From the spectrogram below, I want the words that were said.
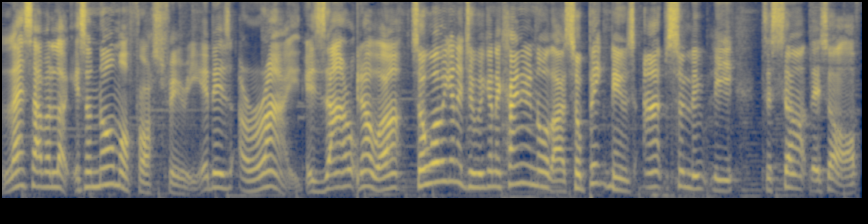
Let's have a look. It's a normal Frost Fury. It is a ride. Is that... You know what? So what we're going to do, we're going to kind of ignore that. So big news, absolutely, to start this off,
